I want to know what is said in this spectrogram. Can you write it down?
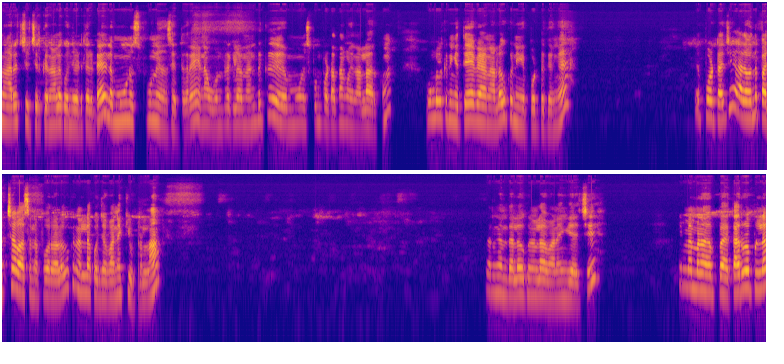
நான் அரைச்சி வச்சுருக்கனால கொஞ்சம் எடுத்துக்கிட்டேன். இதில் மூணு ஸ்பூனு சேர்த்துக்கிறேன். ஏன்னா ஒன்றரை கிலோ நண்டுக்கு மூணு ஸ்பூன் போட்டால் தான் கொஞ்சம் நல்லாயிருக்கும் உங்களுக்கு நீங்கள் தேவையான அளவுக்கு நீங்கள் போட்டுக்கோங்க. போட்டாச்சு அதை வந்து பச்சை வாசனை போகிற அளவுக்கு நல்லா கொஞ்சம் வணக்கி விட்டுறலாம். பாருங்க அந்த அளவுக்கு நல்லா வணங்கியாச்சு. இப்போ இப்போ கருவேப்பில்லை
